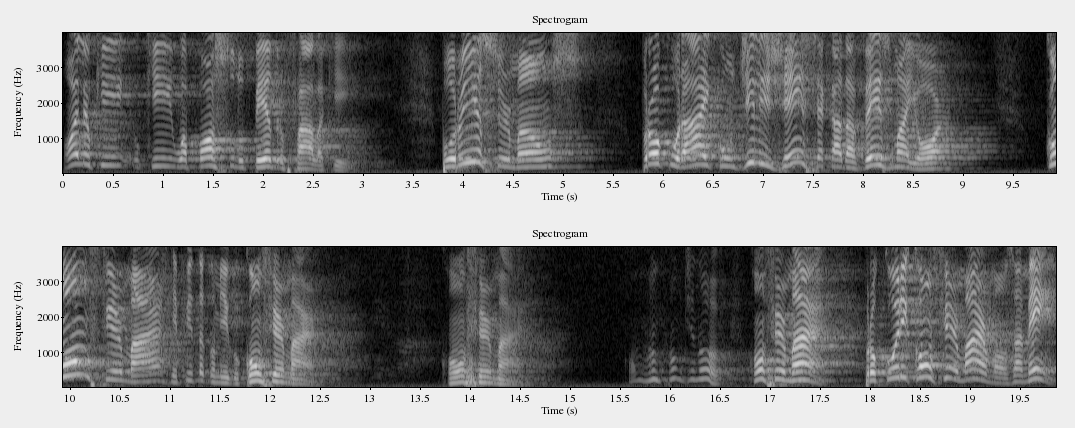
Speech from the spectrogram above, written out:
Olha o que, o que o apóstolo Pedro fala aqui. Por isso, irmãos, procurai com diligência cada vez maior confirmar, repita comigo, confirmar. Confirmar. Vamos, de novo. Confirmar. Procure confirmar, irmãos. Amém?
